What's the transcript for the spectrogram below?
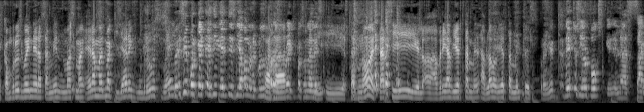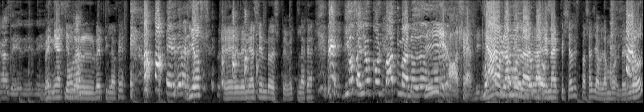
Que con Bruce Wayne era también más era más maquillar en Bruce Wayne. Sí, porque él, él desviaba los recursos para sus proyectos personales. Y, y Stark no, Stark sí lo- abría abiertamente, hablaba abiertamente de sus proyectos. De hecho, señor Fox, en las sagas de. de- de- Venía siendo Nolan, el Betty la Fea. era- Dios eh, venía siendo este Betty la Fea. ¡Ve! Dios salió con Batman. o sea, Sí, o sea, ya hablamos la, la- en episodios pasados ya hablamos de Dios.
